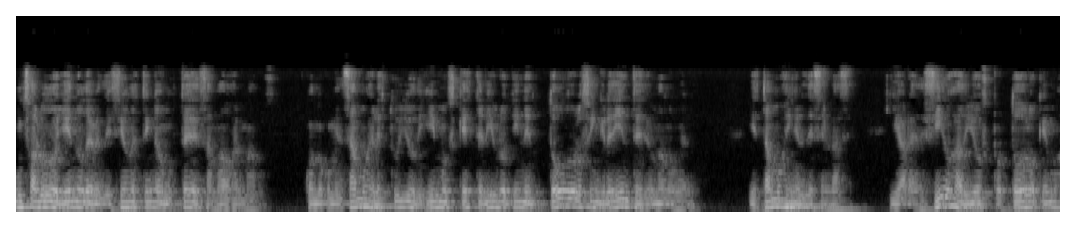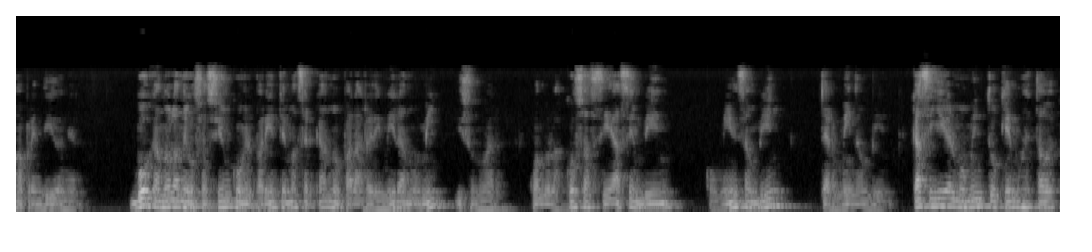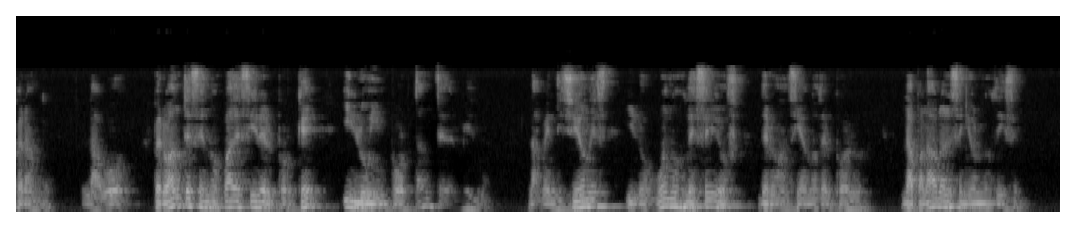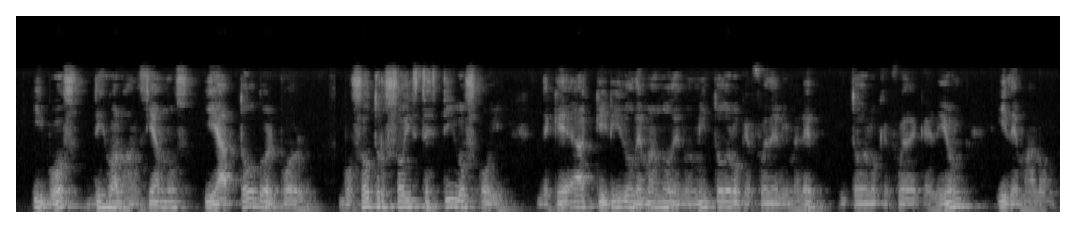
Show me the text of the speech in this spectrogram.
Un saludo lleno de bendiciones tengan ustedes, amados hermanos. Cuando comenzamos el estudio dijimos que este libro tiene todos los ingredientes de una novela. Y estamos en el desenlace, y agradecidos a Dios por todo lo que hemos aprendido en él. Vos ganó la negociación con el pariente más cercano para redimir a Noemí y su nuera. Cuando las cosas se hacen bien, comienzan bien, terminan bien. Casi llega el momento que hemos estado esperando, la boda. Pero antes se nos va a decir el porqué y lo importante del mismo, las bendiciones y los buenos deseos de los ancianos del pueblo. La palabra del Señor nos dice, y vos dijo a los ancianos y a todo el pueblo, vosotros sois testigos hoy de que he adquirido de mano de Noemí todo lo que fue de Limelet y todo lo que fue de Kelión y de Malón.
